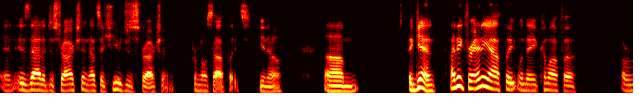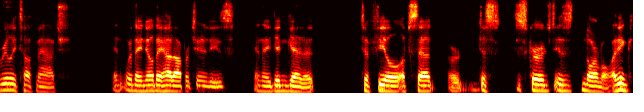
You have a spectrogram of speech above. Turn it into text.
And is that a distraction? That's a huge distraction for most athletes. You know, um, again, I think for any athlete when they come off a a really tough match and where they know they had opportunities and they didn't get it to feel upset or dis- discouraged is normal. I think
